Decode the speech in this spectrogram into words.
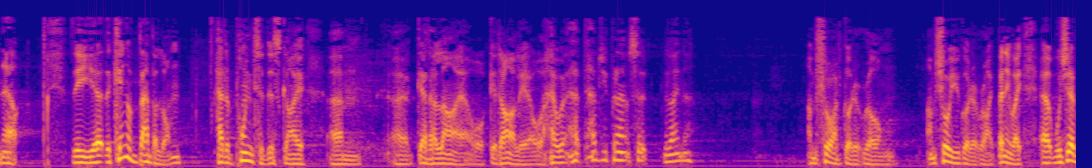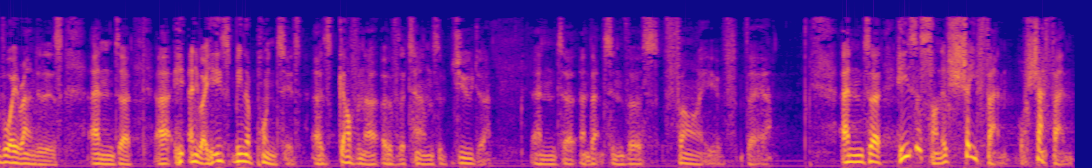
Now, the, uh, the king of Babylon had appointed this guy um, uh, Gedaliah or Gedalia or how, how, how do you pronounce it, Elena? I'm sure I've got it wrong. I'm sure you got it right. But anyway, uh, whichever way around it is. And uh, uh, he, anyway, he's been appointed as governor over the towns of Judah, and uh, and that's in verse five there. And uh, he's the son of Shaphan or Shaphan.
